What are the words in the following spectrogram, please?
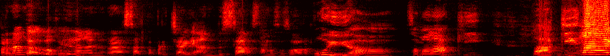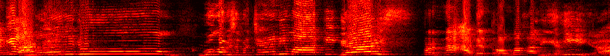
Pernah nggak lo kehilangan rasa kepercayaan besar sama seseorang? Oh iya, sama laki. Laki lagi Gimana dong? Gue gak bisa percaya nih laki guys. pernah ada trauma kali ya? Iya.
